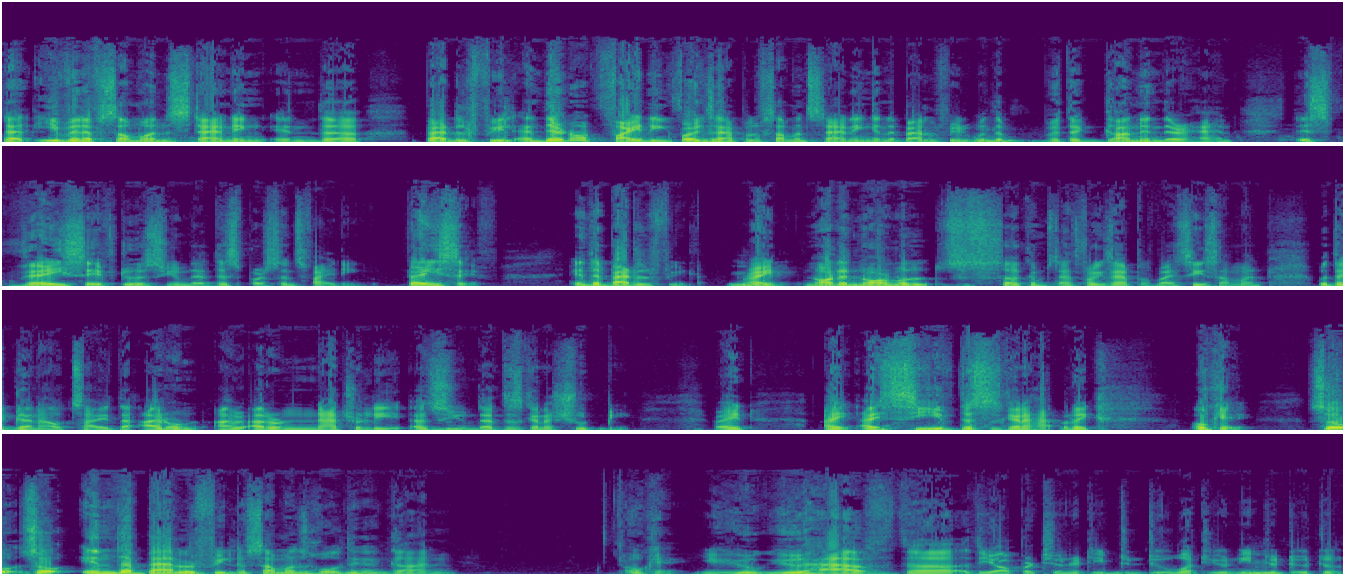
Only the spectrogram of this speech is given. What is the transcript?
that even if someone is standing in the battlefield and they're not fighting. For example if someone's standing in the battlefield mm-hmm. with a with a gun in their hand it's very safe to assume that this person's fighting. Very safe in the battlefield mm-hmm. right? Not a normal circumstance. For example if i see someone with a gun outside that i don't i, I don't naturally assume mm-hmm. that this is going to shoot me right? I i see if this is going to happen. Like okay so so in the battlefield, if someone's holding mm-hmm. a gun, okay, you you have the the opportunity to do what you need mm-hmm. to do to,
